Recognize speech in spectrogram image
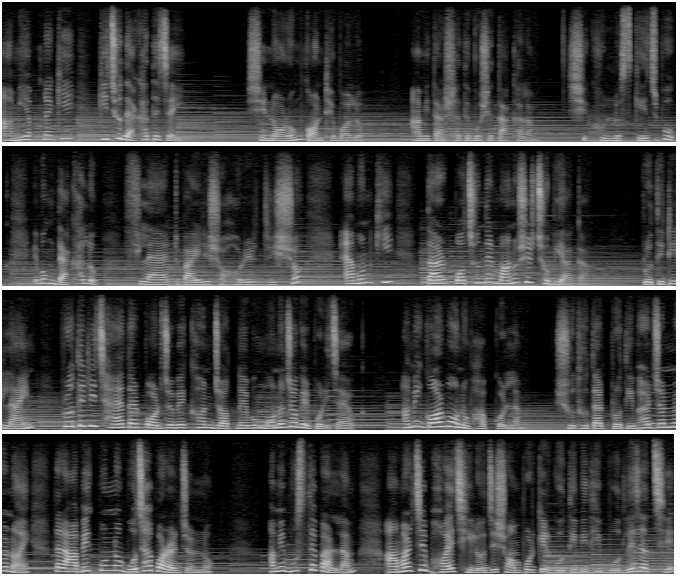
আমি আপনাকে কিছু দেখাতে চাই। সে নরম কণ্ঠে বল আমি তার সাথে বসে তাকালাম। সে খুলল স্কেচবুক এবং দেখাল ফ্ল্যাট বাইরে শহরের দৃশ্য, এমনকি তার পছন্দের মানুষের ছবি আঁকা। প্রতিটি লাইন, প্রতিটি ছায়া তার পর্যবেক্ষণ, যত্ন এবং মনোযোগের পরিচায়ক। আমি গর্ব অনুভব করলাম। শুধু তার প্রতিভার জন্য নয়, তার আবেগপূর্ণ বোঝাপড়ার জন্য। আমি বুঝতে পারলাম, আমার যে ভয় ছিল যে সম্পর্কের গতিবিধি বদলে যাচ্ছে,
